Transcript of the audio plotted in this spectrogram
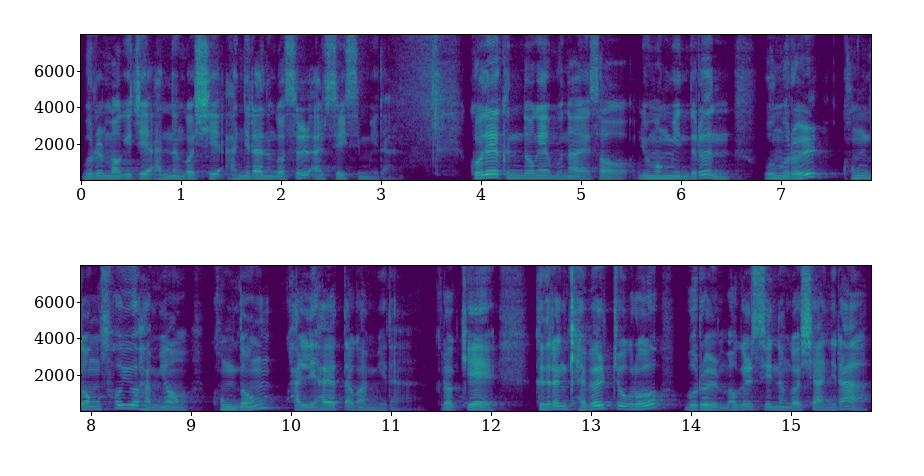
물을 먹이지 않는 것이 아니라는 것을 알 수 있습니다. 고대 근동의 문화에서 유목민들은 우물을 공동 소유하며 공동 관리하였다고 합니다. 그렇기에 그들은 개별적으로 물을 먹일 수 있는 것이 아니라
